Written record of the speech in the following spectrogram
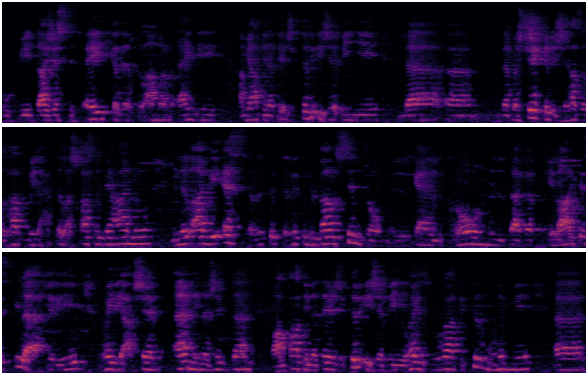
وفي Digestive Aid كذلك الأمر هيدي عم يعطي نتائج كثير إيجابية ل آه، لمشاكل الجهاز الهضمي لحتى الأشخاص اللي بيعانوا من ال IBS ال irritable bowel syndrome اللي كان ال Crohn ال diverticulitis إلى آخره. وهيدي أعشاب آمنة جدا وعم تعطي نتائج كثير إيجابية. وهي الزيورات كثير مهمة آه،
